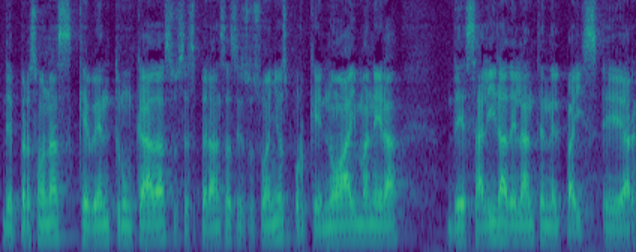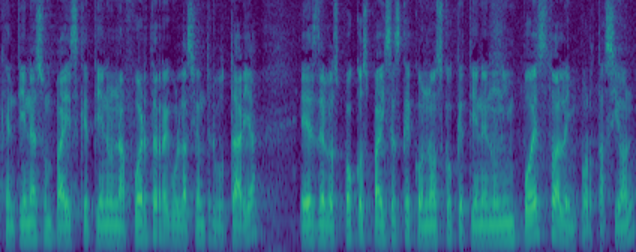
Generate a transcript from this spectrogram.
de personas que ven truncadas sus esperanzas y sus sueños porque no hay manera de salir adelante en el país. Eh, Argentina es un país que tiene una fuerte regulación tributaria, es de los pocos países que conozco que tienen un impuesto a la importación,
